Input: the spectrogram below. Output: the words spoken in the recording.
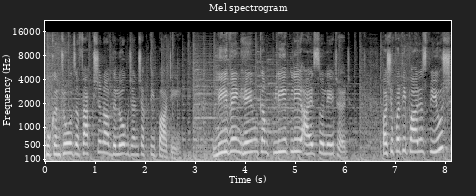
who controls a faction of the Lok Janshakti Party, leaving him completely isolated. Pashupati Paras Piyush,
